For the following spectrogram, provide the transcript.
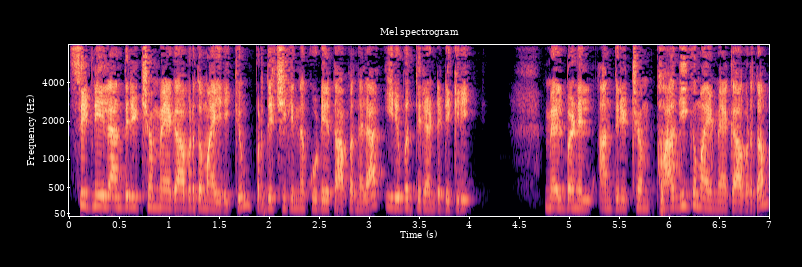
സിഡ്നിയിൽ അന്തരീക്ഷം മേഘാവൃതമായിരിക്കും. പ്രതീക്ഷിക്കുന്ന കൂടിയ താപനില ഇരുപത്തിരണ്ട് ഡിഗ്രി. മെൽബണിൽ അന്തരീക്ഷം ഭാഗികമായി മേഘാവൃതം.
